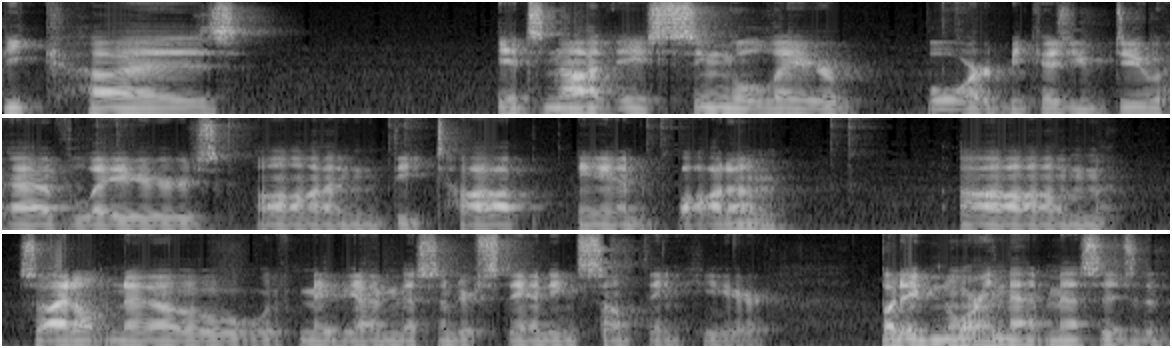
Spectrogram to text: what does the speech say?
because it's not a single layer board because you do have layers on the top and bottom. Um, so I don't know if maybe I'm misunderstanding something here. But ignoring that message, the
